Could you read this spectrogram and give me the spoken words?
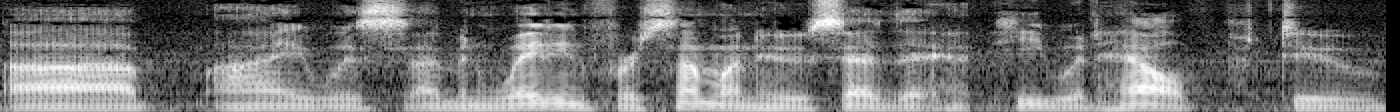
uh, I was I've been waiting for someone who said that he would help to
